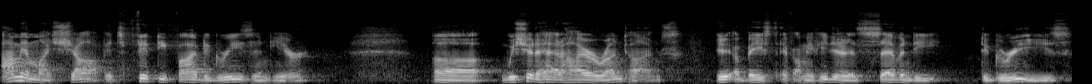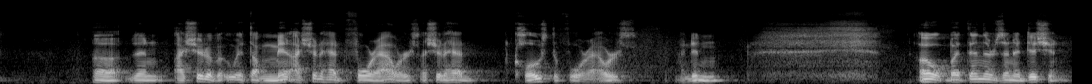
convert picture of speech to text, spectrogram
i'm in my shop. It's 55 degrees in here. Uh, we should have had higher run times it, uh, based if i mean if he did it at 70 degrees uh, then I should have, at the min, I should have had four hours. I should have had close to four hours. I didn't. Oh, but then there's an addition.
